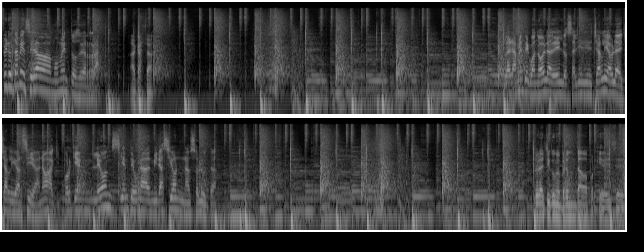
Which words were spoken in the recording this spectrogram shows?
pero también se daba momentos de rap. acá está. Claramente cuando habla de Los Salieri de Charlie, habla de Charlie García, ¿no? Aquí- por quien León siente una admiración absoluta. Yo era chico y me preguntaba, ¿por qué dice eso?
